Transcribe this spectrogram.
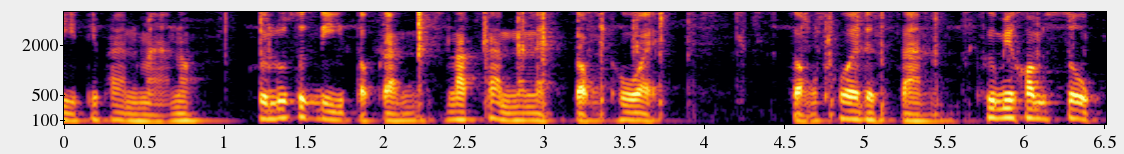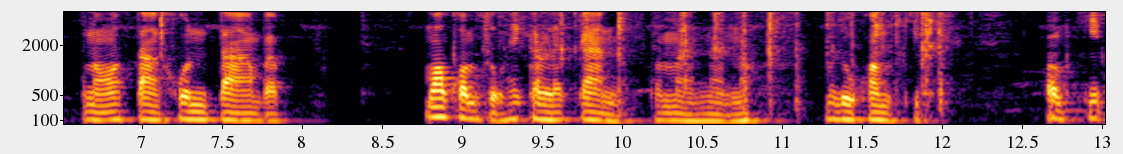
ดีตที่ผ่านมาเนาะคือรู้สึกดีต่อกันรักกันนั่นแหละสองถ้วยสองถ้วยเดอะซันคือมีความสุขเนาะต่างคนต่างแบบ มอบความสุขให้กันและกันประมาณนั้นเนาะ มาดูความคิด ความคิด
